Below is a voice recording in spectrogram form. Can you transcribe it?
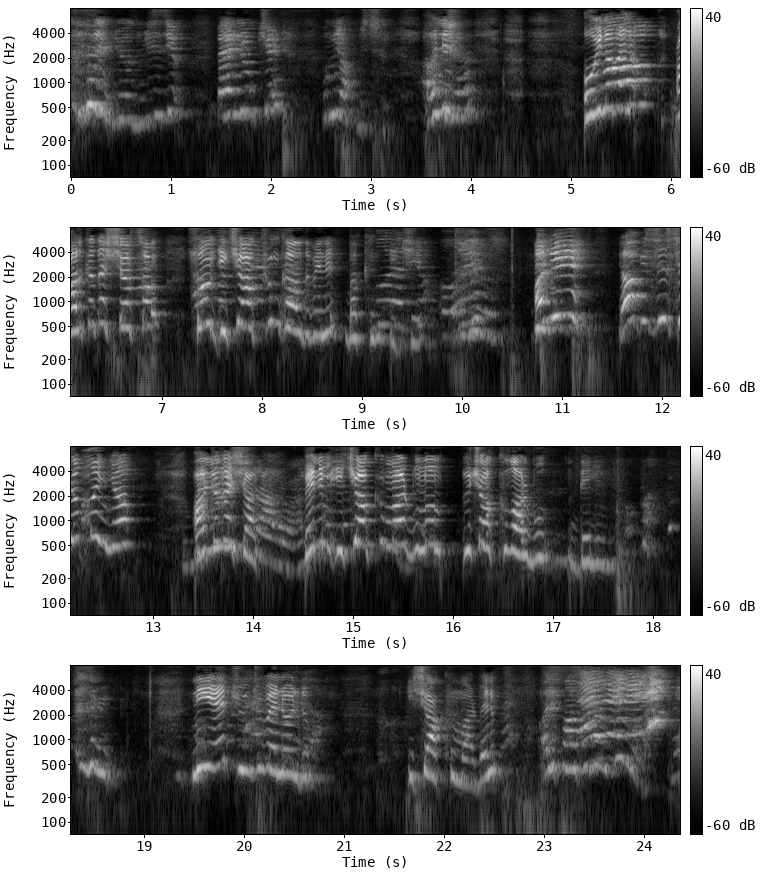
diyoruz. Ben yokken bunu ben arkadaşlar son, son iki hakkım kaldı benim. Bakın iki. Ali! Ya bir ses yapmayın ya. Arkadaşlar tane var. benim iki hakkım var. Bunun üç hakkı var bu delinin. Niye? Çünkü ben öldüm. İki hakkım var benim. Ali parkur hazır mı?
